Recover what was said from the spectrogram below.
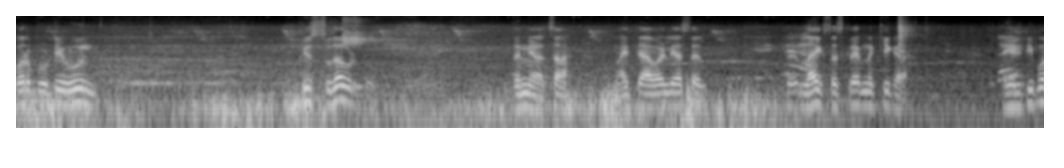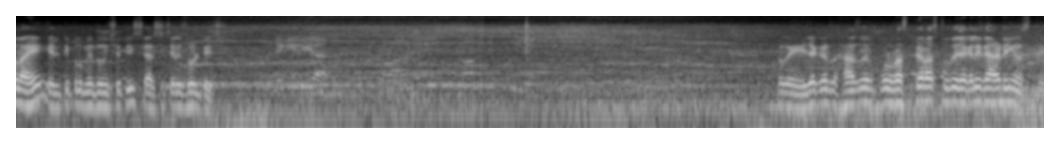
परपोटी होऊन फीससुद्धा उडतो. धन्यवाद. चला माहिती आवडली असेल तर लाईक सबस्क्राईब नक्की करा. एल टी पोल आहे एल टी पोलमध्ये दोनशे तीस चारशे चाळीस व्होल्टेज बघा ह्याच्याकडे हा जर पूर्ण रस्त्यावर असतो त्याच्याकडे गार्डिंग असते.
